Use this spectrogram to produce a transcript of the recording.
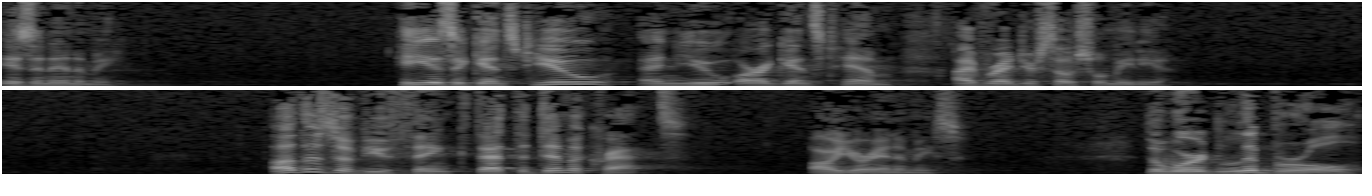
is an enemy. He is against you, and you are against him. I've read your social media. Others of you think that the Democrats are your enemies. The word liberal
